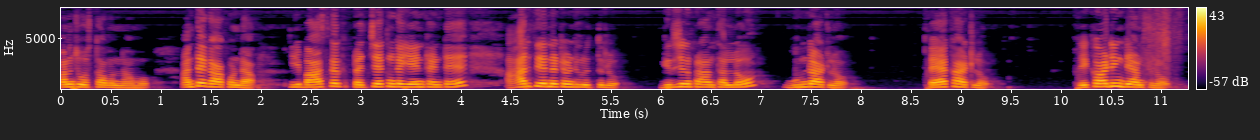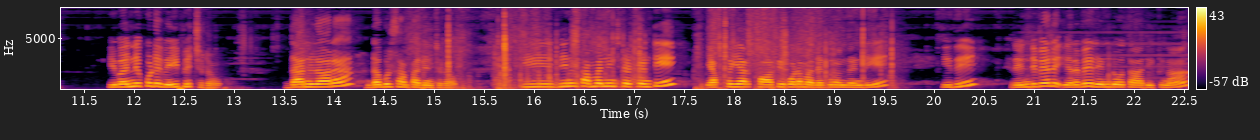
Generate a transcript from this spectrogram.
మనం చూస్తూ ఉన్నాము. అంతేకాకుండా ఈ భాస్కర్కి ప్రత్యేకంగా ఏంటంటే ఆరితేరినటువంటి వృత్తులు గిరిజన ప్రాంతాల్లో గుండాట్లో పేకాట్లో రికార్డింగ్ డ్యాన్స్లో ఇవన్నీ కూడా వేయించడం దాని ద్వారా డబ్బులు సంపాదించడం. ఈ దీనికి సంబంధించినటువంటి ఎఫ్ఐఆర్ కాపీ కూడా మా దగ్గర ఉందండి. ఇది రెండు వేల ఇరవై రెండో తారీఖున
